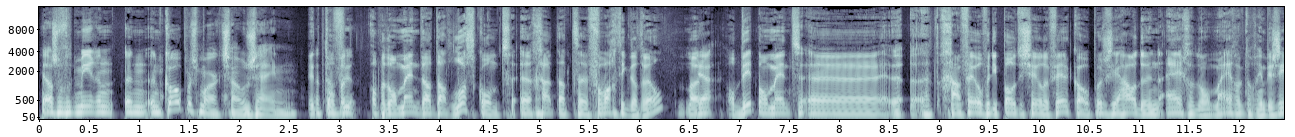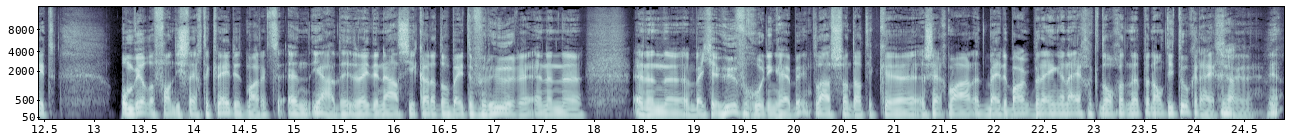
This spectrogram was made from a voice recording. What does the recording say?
ja, alsof het meer een, een, een kopersmarkt zou zijn. Het- op, het, op het moment dat dat loskomt, eh, gaat dat, eh, verwacht ik dat wel. Maar Ja. op dit moment eh, gaan veel van die potentiële verkopers... die houden hun eigendom eigenlijk nog in bezit. Omwille van die slechte creditmarkt. En ja, de redenatie, kan het nog beter verhuren... en een, eh, en een, eh, een beetje huurvergoeding hebben... in plaats van dat ik eh, zeg maar het bij de bank breng... en eigenlijk nog een penalty toekrijg. Ja. Ja.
